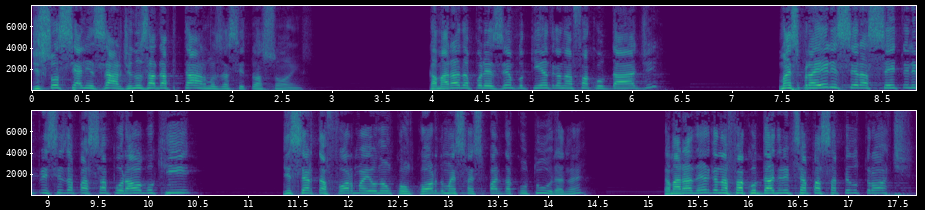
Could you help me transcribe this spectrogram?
de socializar, de nos adaptarmos às situações. Camarada, por exemplo, que entra na faculdade, mas para ele ser aceito, ele precisa passar por algo que de certa forma eu não concordo, mas faz parte da cultura, né? Camarada entra na faculdade, ele precisa passar pelo trote.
